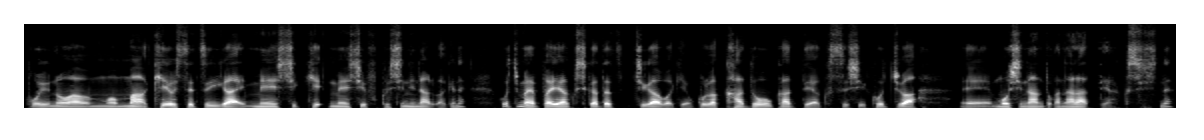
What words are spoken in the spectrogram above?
こういうのはもうまあ形容施設以外名詞名詞副詞になるわけね。こっちもやっぱり訳し方違うわけよ。これは「かどうか」って訳すしこっちは、えー、もし何とかならって訳すしね。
